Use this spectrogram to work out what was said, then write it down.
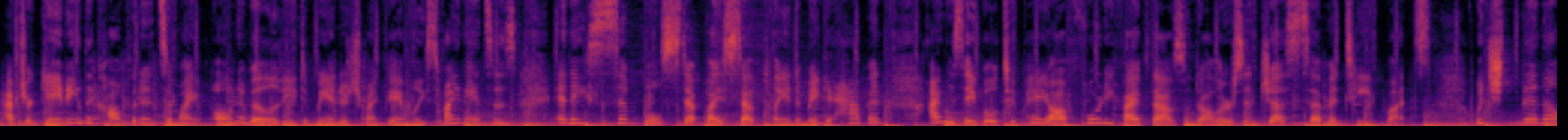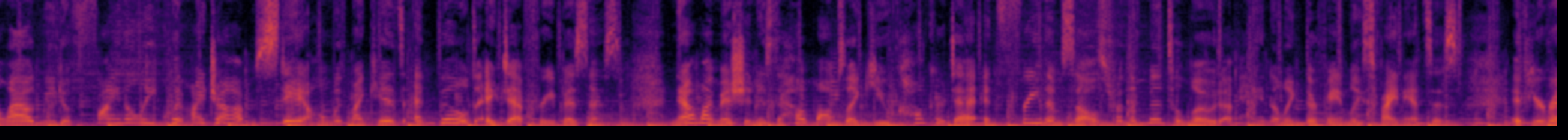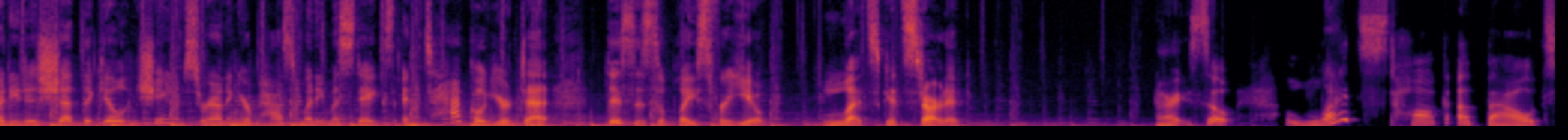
After gaining the confidence in my own ability to manage my family's finances and a simple step by step plan to make it happen, I was able to pay off $45,000 in just 17 months, which then allowed me to finally quit my job, stay at home with my kids, and build a debt free business. Now, my mission is to help moms like you conquer debt and free themselves from the mental load of handling their family's finances. If you're ready to shed the guilt and shame surrounding your past money mistakes and tackle tackle your debt, this is the place for you. Let's get started. All right, so let's talk about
